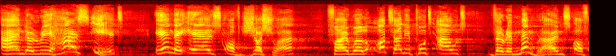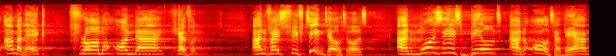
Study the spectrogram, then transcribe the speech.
and rehearse it in the ears of Joshua, for I will utterly put out the remembrance of Amalek from under heaven. And verse 15 tells us, and Moses built an altar there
